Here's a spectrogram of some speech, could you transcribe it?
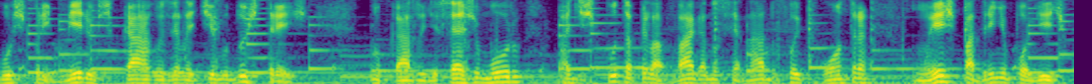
os primeiros cargos eletivos dos três. No caso de Sérgio Moro, a disputa pela vaga no Senado foi contra um ex-padrinho político,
